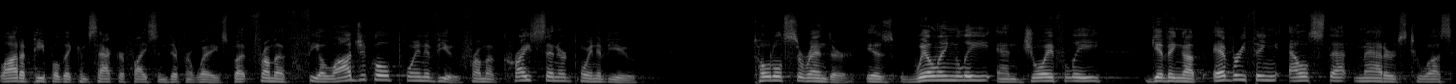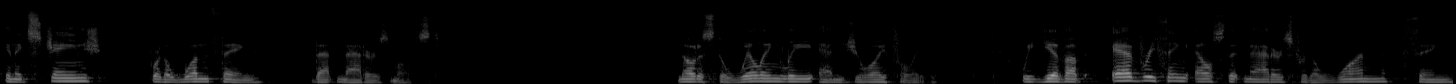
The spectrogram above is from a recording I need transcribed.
a lot of people that can sacrifice in different ways. But from a theological point of view, from a Christ centered point of view, total surrender is willingly and joyfully giving up everything else that matters to us in exchange for the one thing that matters most. Notice the willingly and joyfully. We give up everything else that matters for the one thing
